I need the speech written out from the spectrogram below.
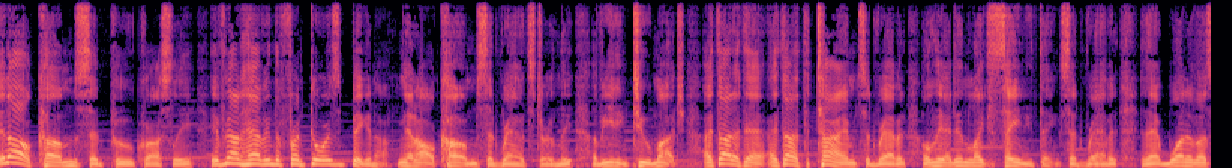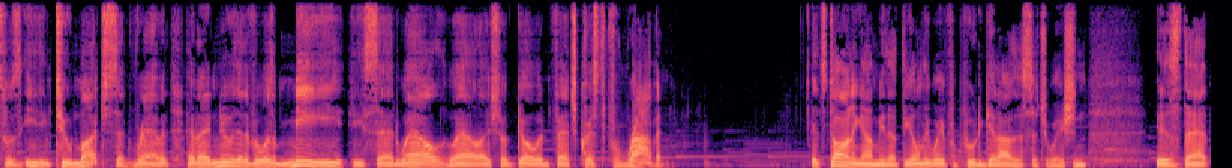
It all comes, said Pooh crossly, if not having the front door is big enough. It all comes, said Rabbit sternly, of eating too much. I thought at that I thought at the time, said Rabbit, only I didn't like to say anything, said Rabbit, that one of us was eating too much, said Rabbit, and I knew that if it wasn't me, he said, well, well, I shall go and fetch Christopher Robin. It's dawning on me that the only way for Pooh to get out of this situation is that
